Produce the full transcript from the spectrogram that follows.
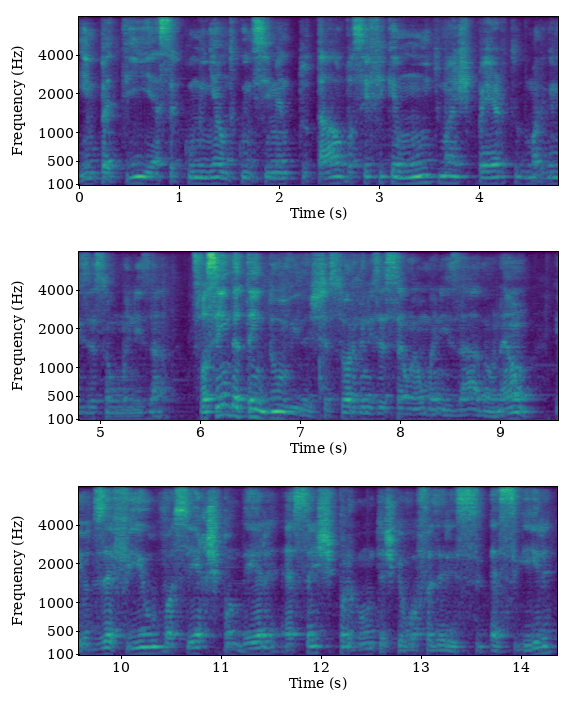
empatia, essa comunhão de conhecimento total, você fica muito mais perto de uma organização humanizada. Se você ainda tem dúvidas se a sua organização é humanizada ou não, eu desafio você a responder a seis perguntas que eu vou fazer a seguir.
